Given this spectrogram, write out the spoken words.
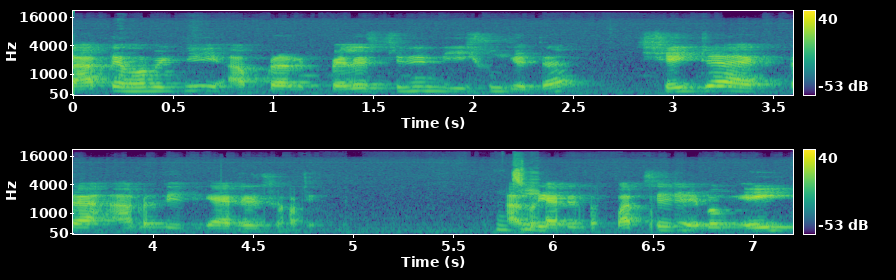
তাতে হবে কি, আপনার প্যালেস্টিনিয়ান ইস্যু যেটা সেইটা একটা পাচ্ছে এবং এই-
